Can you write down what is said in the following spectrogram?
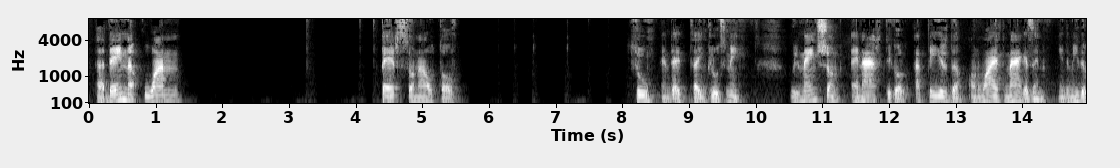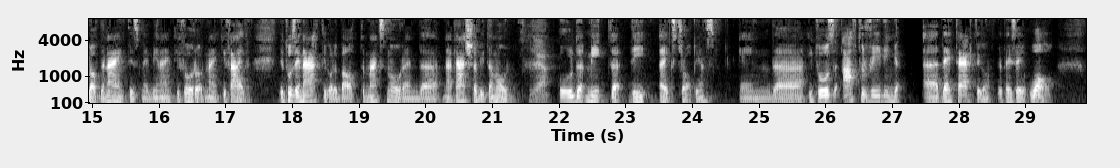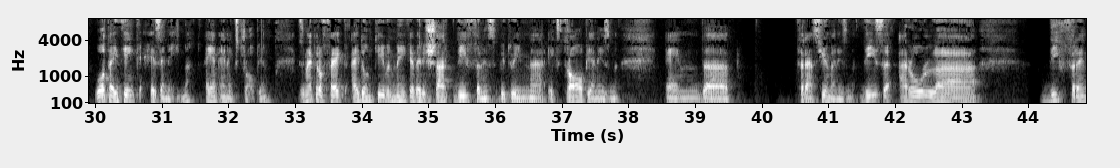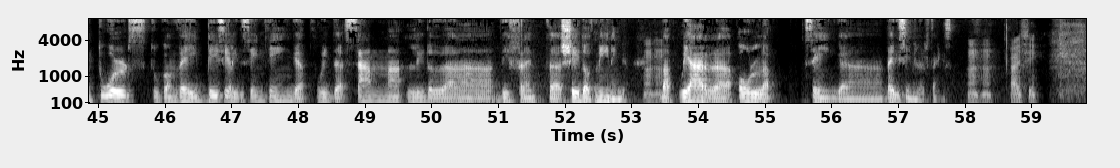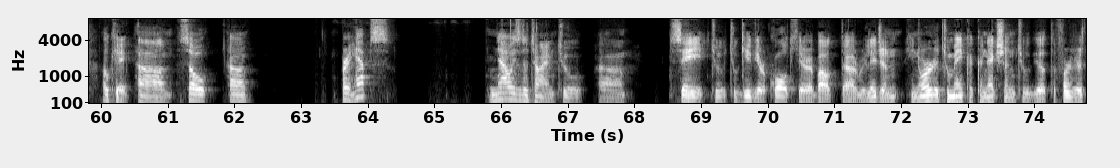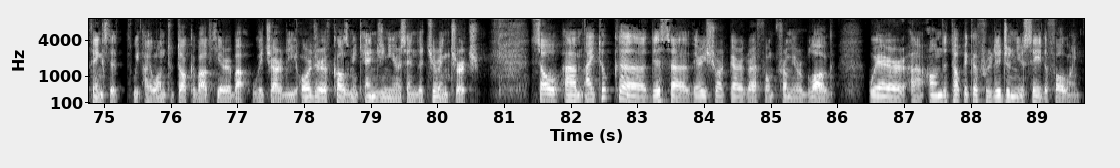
then one person out of two, and that includes me, will mention an article appeared on Wired magazine in the middle of the 90s, maybe 94 or 95. It was an article about Max More and uh, Natasha Vita-More yeah. called Meet the Extropians. And uh, it was after reading uh, that article that I say, wow, what I think has a name. I am an extropian. As a matter of fact, I don't even make a very sharp difference between uh, extropianism and uh, transhumanism. These are all uh, different words to convey basically the same thing with some little uh, different uh, shade of meaning, mm-hmm. but we are uh, all saying very similar things. Mm-hmm. I see. Okay, um, so perhaps now is the time to uh, say to, to give your quote here about uh, religion in order to make a connection to the, the further things that we, I want to talk about here about which are the order of cosmic engineers and the Turing church. So um, I took uh, this uh, very short paragraph from, from your blog where uh, on the topic of religion you say the following.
